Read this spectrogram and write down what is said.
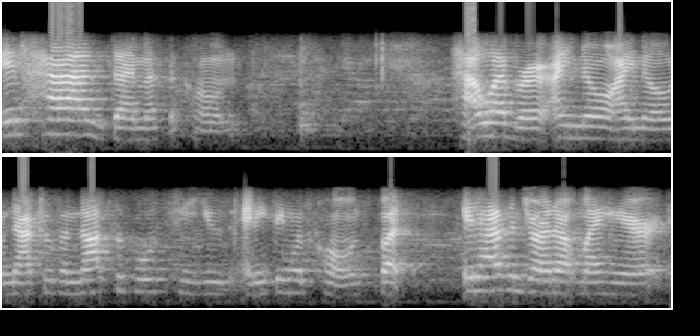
it has dimethicone. However, I know, I know, naturals are not supposed to use anything with cones, but it hasn't dried out my hair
